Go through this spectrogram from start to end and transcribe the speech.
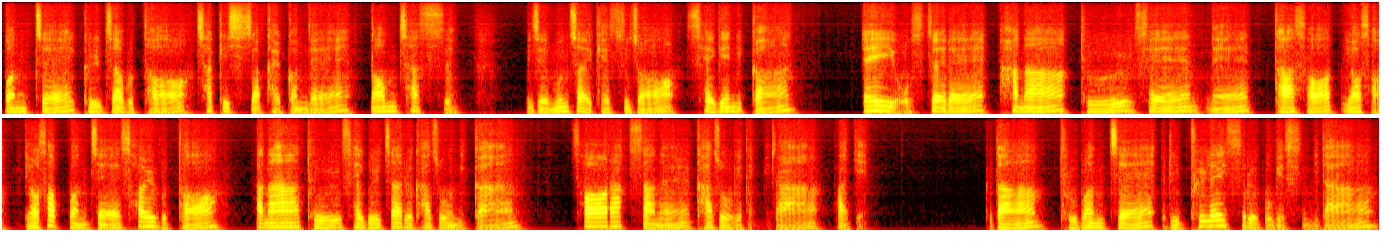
번째 글자부터 찾기 시작할 건데 넘차스 이제 문자의 개수죠. 3개니까 A 5셀에 하나, 둘, 셋, 넷, 다섯, 여섯 여섯 번째 설부터 하나, 둘, 세 글자를 가져오니까 설악산을 가져오게 됩니다. 확인 그 다음 두 번째 replace를 보겠습니다.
